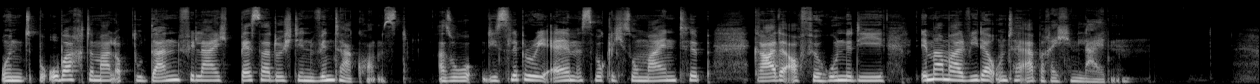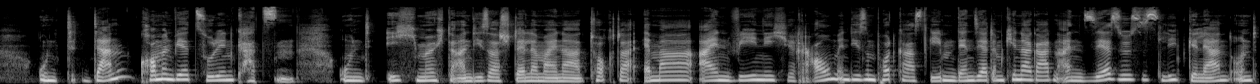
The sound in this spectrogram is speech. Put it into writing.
und beobachte mal, ob du dann vielleicht besser durch den Winter kommst. Also die Slippery Elm ist wirklich so mein Tipp, gerade auch für Hunde, die immer mal wieder unter Erbrechen leiden. Und dann kommen wir zu den Katzen. Und ich möchte an dieser Stelle meiner Tochter Emma ein wenig Raum in diesem Podcast geben, denn sie hat im Kindergarten ein sehr süßes Lied gelernt. Und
